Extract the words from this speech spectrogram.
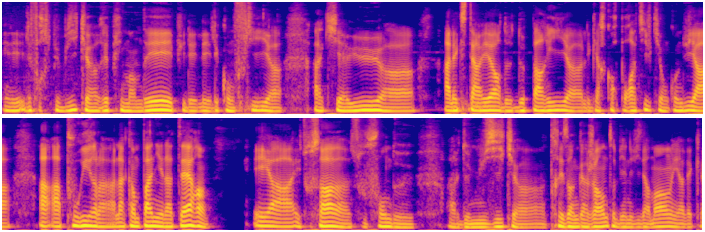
et les, forces publiques réprimandées, et puis les, conflits qu'il y a eu à l'extérieur de, Paris, euh, les guerres corporatives qui ont conduit à, pourrir la, campagne et la terre. Et, euh, tout ça euh, sous fond de, de musique très engageante, bien évidemment, et avec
